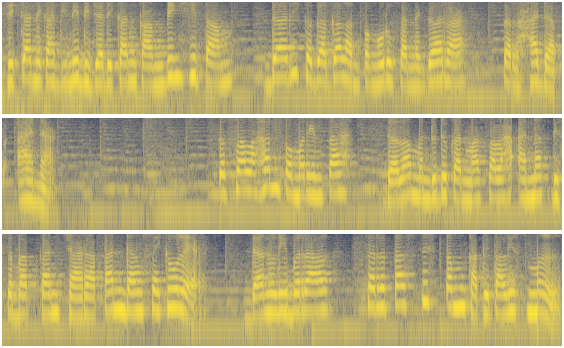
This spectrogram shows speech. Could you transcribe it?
jika nikah dini dijadikan kambing hitam dari kegagalan pengurusan negara terhadap anak. Kesalahan pemerintah dalam mendudukan masalah anak disebabkan cara pandang sekuler dan liberal serta sistem kapitalisme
